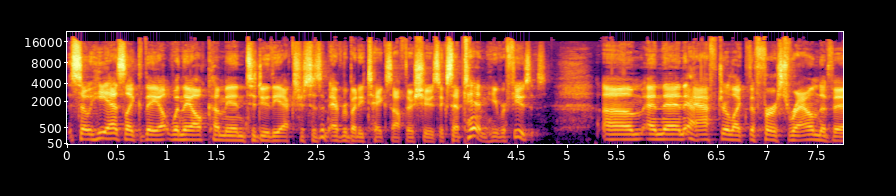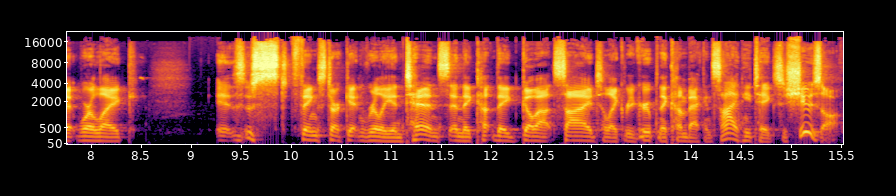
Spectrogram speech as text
so he has like they when they all come in to do the exorcism everybody takes off their shoes except him. He refuses. Um, and then after like the first round of it where like things start getting really intense and they they go outside to like regroup and they come back inside and he takes his shoes off.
